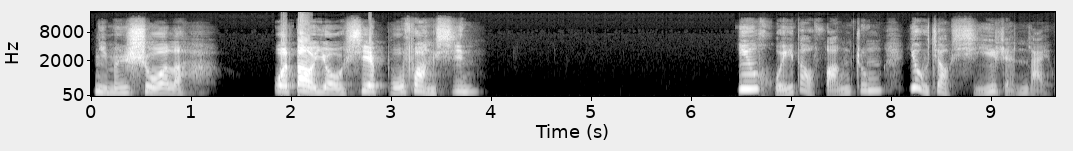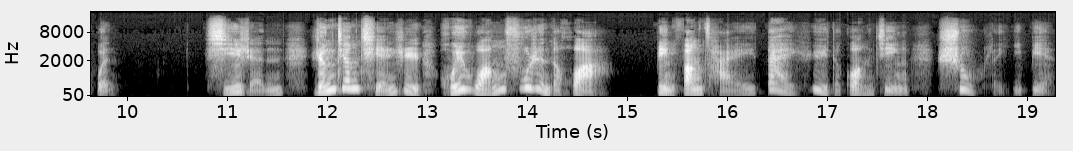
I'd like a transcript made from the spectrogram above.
你们说了，我倒有些不放心。因回到房中，又叫袭人来问。袭人仍将前日回王夫人的话，并方才黛玉的光景述了一遍。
